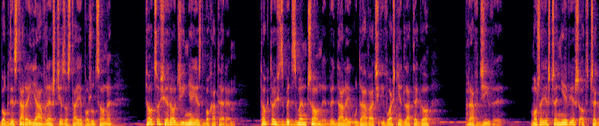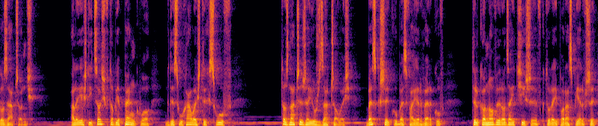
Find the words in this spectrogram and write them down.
Bo gdy stare ja wreszcie zostaje porzucone, to, co się rodzi, nie jest bohaterem. To ktoś zbyt zmęczony, by dalej udawać i właśnie dlatego prawdziwy. Może jeszcze nie wiesz, od czego zacząć. Ale jeśli coś w tobie pękło, gdy słuchałeś tych słów, to znaczy, że już zacząłeś. Bez krzyku, bez fajerwerków, tylko nowy rodzaj ciszy, w której po raz pierwszy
